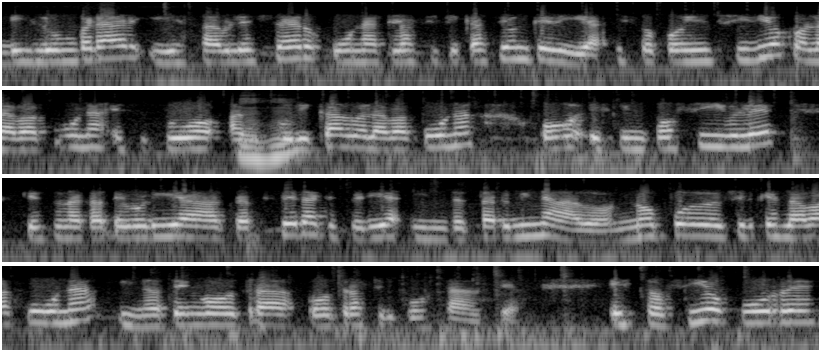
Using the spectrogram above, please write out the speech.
vislumbrar y establecer una clasificación que diga, esto coincidió con la vacuna, esto estuvo adjudicado a la vacuna o es imposible, que es una categoría tercera que sería indeterminado. No puedo decir que es la vacuna y no tengo otra, otra circunstancia. Esto sí ocurre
